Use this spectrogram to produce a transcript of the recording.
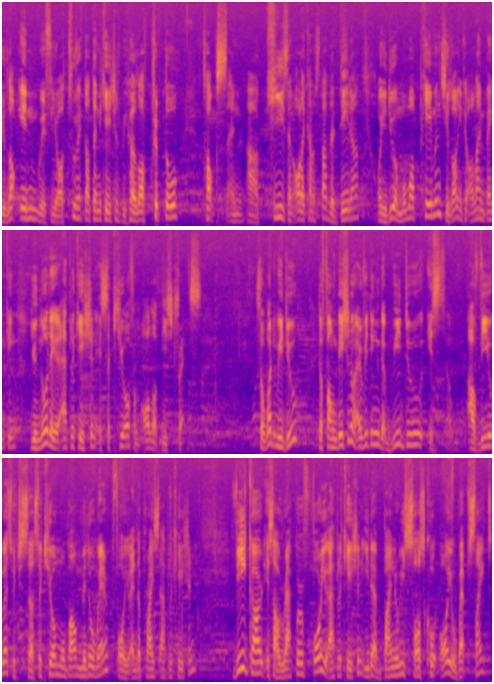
you log in with your two-factor authentication. We heard a lot of crypto talks and uh, keys and all that kind of stuff, the data, or you do a mobile payments, you log into online banking, you know that your application is secure from all of these threats. So what do we do? The foundation of everything that we do is our VOS, which is a secure mobile middleware for your enterprise application. vGuard is our wrapper for your application, either a binary source code or your website,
